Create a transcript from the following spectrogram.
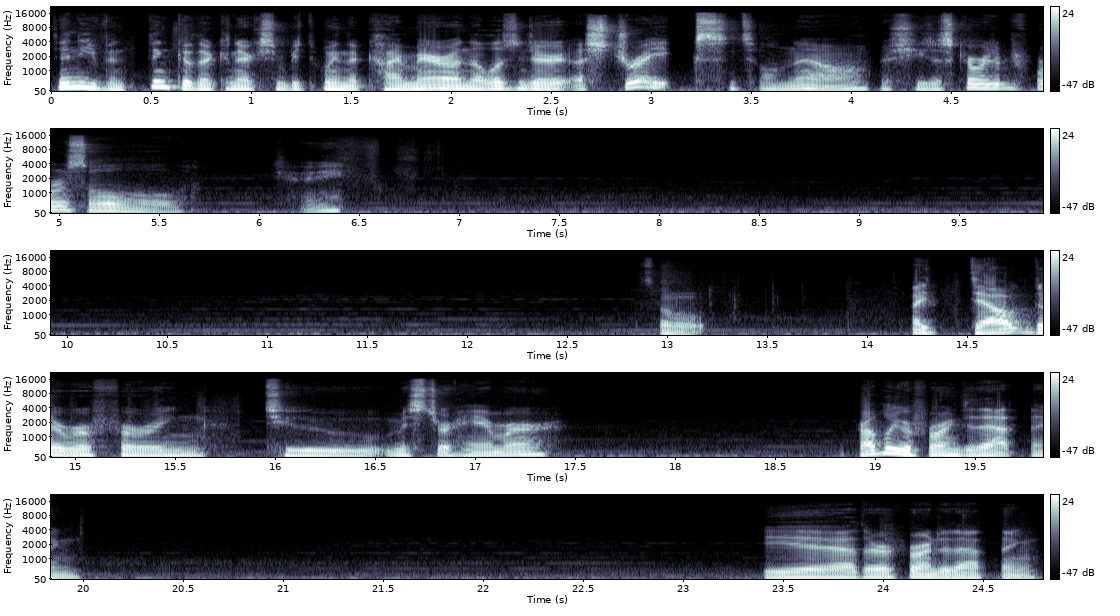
Didn't even think of the connection between the Chimera and the legendary Astrax until now, but she discovered it before us all. Okay. So, I doubt they're referring to Mr. Hammer. Probably referring to that thing. Yeah, they're referring to that thing.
